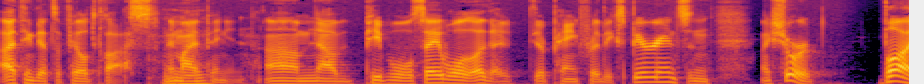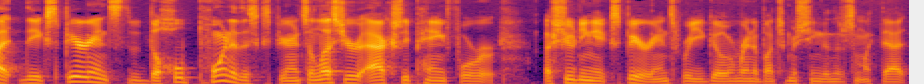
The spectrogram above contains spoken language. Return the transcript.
I think that's a failed class, in my opinion. Um, now, people will say, well, oh, they- they're paying for the experience. And I'm like, sure. But the experience, the whole point of this experience, unless you're actually paying for a shooting experience where you go and rent a bunch of machine guns or something like that,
